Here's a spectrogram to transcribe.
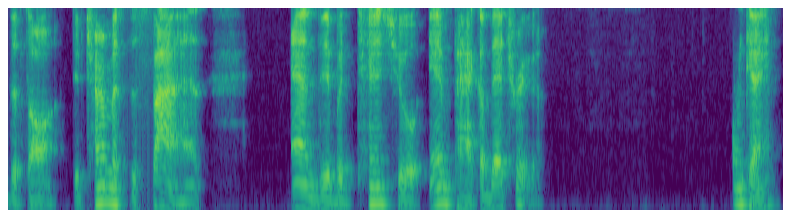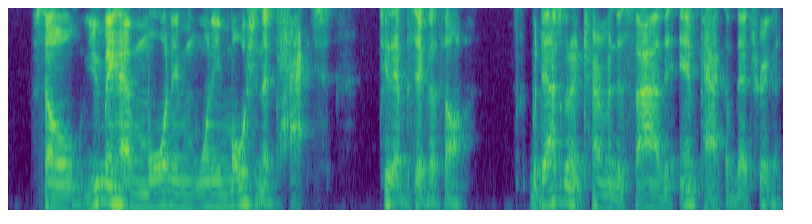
the thought determines the size and the potential impact of that trigger. Okay. So you may have more than one emotion attached to that particular thought, but that's going to determine the size, the impact of that trigger.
